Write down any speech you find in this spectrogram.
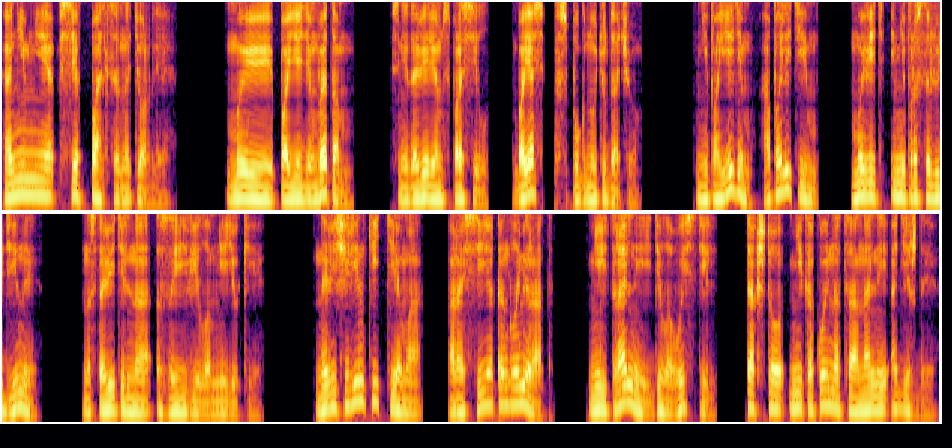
Они мне все пальцы натерли. «Мы поедем в этом?» — с недоверием спросил, боясь вспугнуть удачу. «Не поедем, а полетим. Мы ведь не простолюдины», — наставительно заявила мне Юки. На вечеринке тема «Россия-конгломерат», нейтральный деловой стиль, так что никакой национальной одежды.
